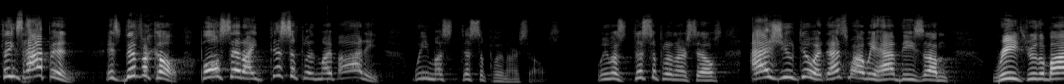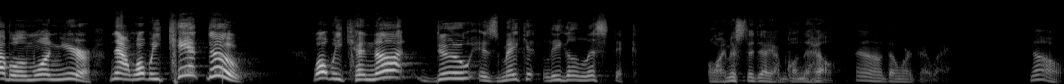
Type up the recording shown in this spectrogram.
Things happen. It's difficult. Paul said, I discipline my body. We must discipline ourselves. We must discipline ourselves as you do it. That's why we have these um, read through the Bible in one year. Now, what we can't do, what we cannot do is make it legalistic. Oh, I missed a day, I'm going to hell. No, don't work that way. No.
